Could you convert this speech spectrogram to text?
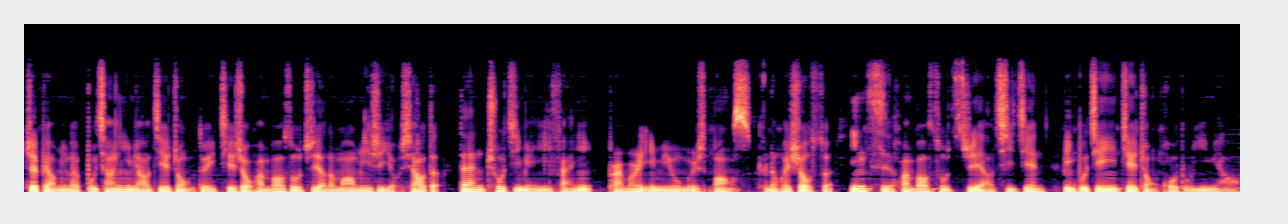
这表明了补强疫苗接种对接受环孢素治疗的猫咪是有效的，但初级免疫反应 （primary immune response） 可能会受损。因此，环孢素治疗期间并不建议接种活毒疫苗。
